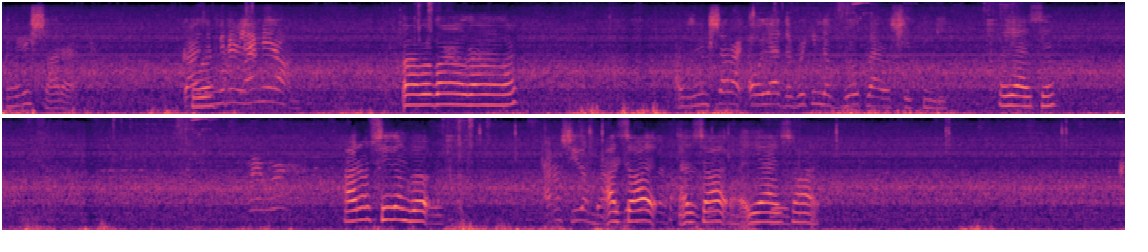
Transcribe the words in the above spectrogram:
I'm getting shot at. Guys, Where? I'm getting landed on. Uh, we're going, we're going, we're going. I was getting shot at. Oh yeah, they're breaking the build battle shit thingy. Oh yeah, I see. Where? I don't see them, but I don't see them, but I just saw it. I saw it. Yeah, I saw it. I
